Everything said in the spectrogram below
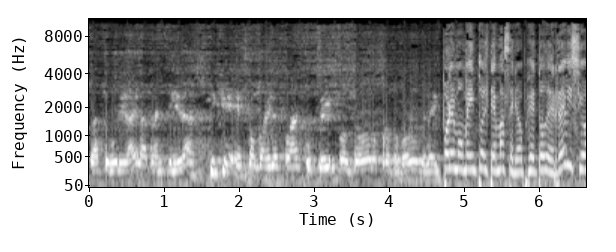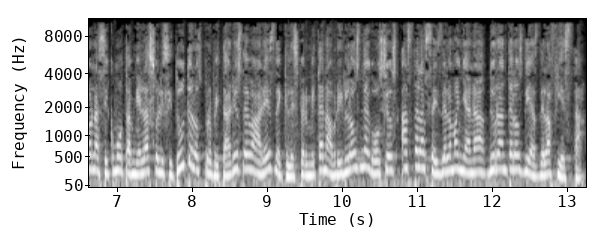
la seguridad y la tranquilidad y que estos bailes puedan cumplir con todos los protocolos de ley. Por el momento el tema sería objeto de revisión, así como también la solicitud de los propietarios de bares de que les permitan abrir los negocios hasta las 6 de la mañana durante los días de la fiesta.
